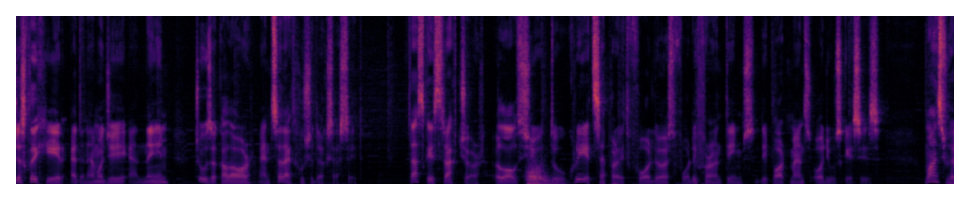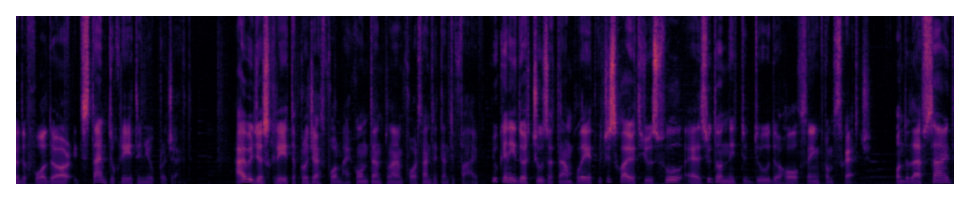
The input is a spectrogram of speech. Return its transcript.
Just click here, add an emoji and name, choose a color and select who should access it. Taskade structure allows you to create separate folders for different teams, departments or use cases. Once you have the folder, it's time to create a new project. I will just create a project for my content plan for 2025. You can either choose a template, which is quite useful as you don't need to do the whole thing from scratch. On the left side,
